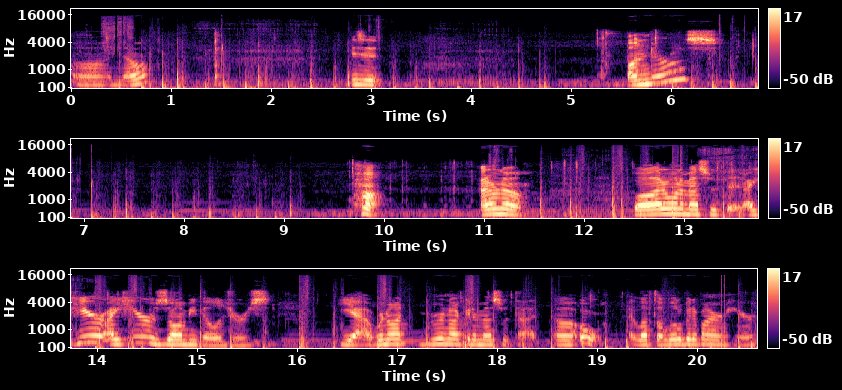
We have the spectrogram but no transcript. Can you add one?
Uh, no? Is it under us? Huh. I don't know. Well, I don't want to mess with it. I hear I hear zombie villagers. Yeah, we're not we're not gonna mess with that. Uh, oh, I left a little bit of iron here.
